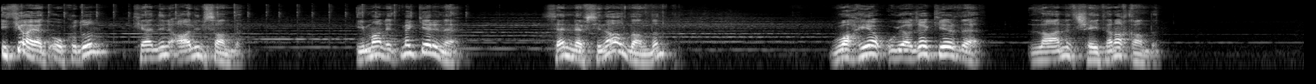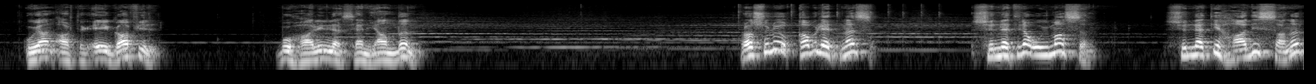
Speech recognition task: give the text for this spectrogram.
İki ayet okudun, kendini alim sandın. İman etmek yerine sen nefsine aldandın. Vahye uyacak yerde lanet şeytana kandın. Uyan artık ey gafil. Bu halinle sen yandın. Resulü kabul etmez, sünnetine uymazsın. Sünneti hadis sanır,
